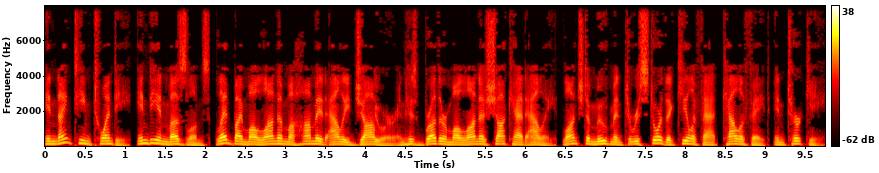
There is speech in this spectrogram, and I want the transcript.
In 1920, Indian Muslims, led by Maulana Muhammad Ali Jauhar and his brother Maulana Shaukat Ali, launched a movement to restore the Khilafat caliphate in Turkey.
